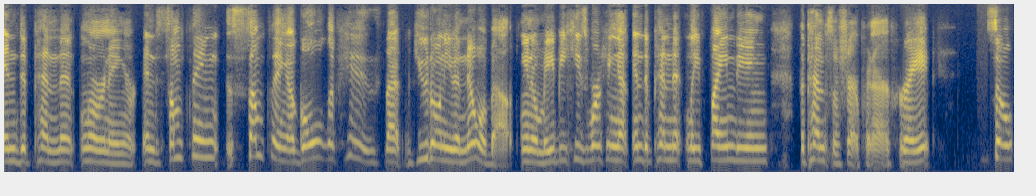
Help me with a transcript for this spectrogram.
independent learning or in something something a goal of his that you don't even know about you know maybe he's working at independently finding the pencil sharpener right so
